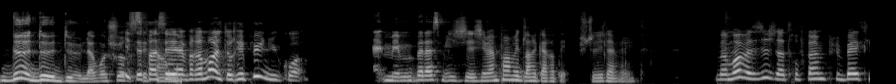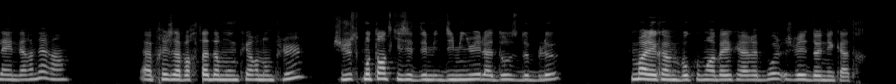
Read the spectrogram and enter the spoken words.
2, 2, 2. La voiture, c'est c'est un... vraiment, elle te répugne, quoi. Mais Balas, mais j'ai même pas envie de la regarder. Je te dis la vérité. Bah moi, vas-y, je la trouve quand même plus belle que l'année dernière. hein. Après, je la porte pas dans mon cœur non plus. Je suis juste contente qu'ils aient dimi- diminué la dose de bleu. Moi, elle est quand même beaucoup moins belle que la Red Bull. Je vais lui donner 4.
